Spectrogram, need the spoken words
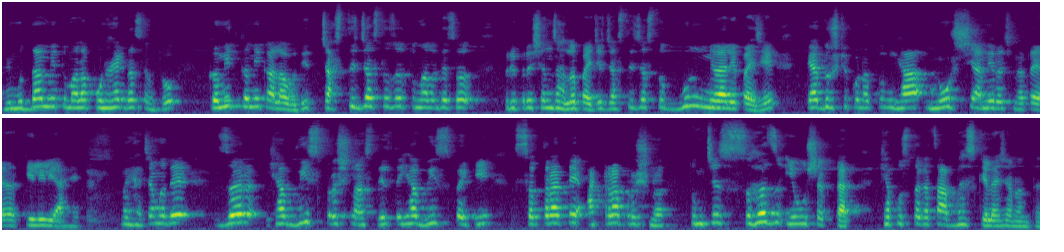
आणि मुद्दाम मी तुम्हाला पुन्हा एकदा सांगतो कमीत कमी कालावधीत जास्तीत जास्त जर तुम्हाला त्याचं प्रिपरेशन झालं पाहिजे जास्तीत जास्त गुण मिळाले पाहिजे त्या दृष्टिकोनातून ह्या नोट्सची आम्ही रचना तयार केलेली आहे. मग ह्याच्यामध्ये जर ह्या वीस प्रश्न असतील तर ह्या वीस पैकी सतरा ते अठरा प्रश्न तुमचे सहज येऊ शकतात ह्या पुस्तकाचा अभ्यास केल्याच्यानंतर.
